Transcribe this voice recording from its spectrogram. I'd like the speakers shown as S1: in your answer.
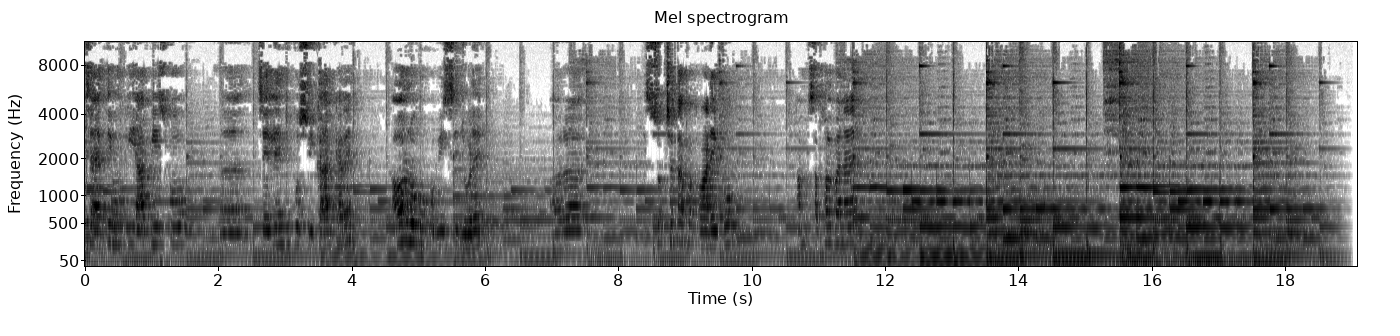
S1: चाहती हूँ कि आप भी इसको चैलेंज को स्वीकार करें और लोगों को भी इससे जोड़ें। और इस स्वच्छता पखवाड़े को हम सफल बनाएँ।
